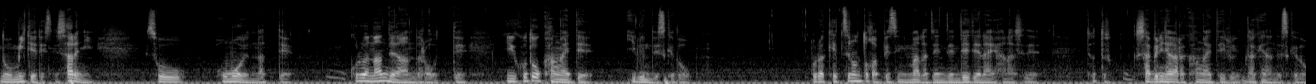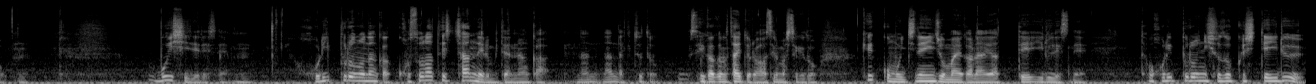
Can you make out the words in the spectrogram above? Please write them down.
のを見てですねさらにそう思うようになってこれは何でなんだろうっていうことを考えているんですけどこれは結論とか別にまだ全然出てない話でちょっと喋りながら考えているだけなんですけど、うん、 Voicyでですね、うん、ホリプロのなんか子育てチャンネルみたいななんかなんだっけちょっと正確なタイトルは忘れましたけど結構もう1年以上前からやっているですね。多分ホリプロに所属している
